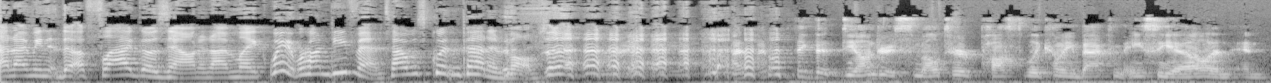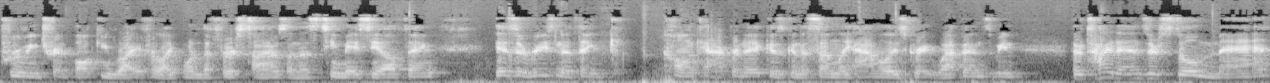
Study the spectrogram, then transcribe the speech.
And I mean, the, a flag goes down, and I'm like, wait, we're on defense. How was Quinton Patton involved? I, I don't think that DeAndre Smelter possibly coming back from ACL and, and proving Trent Baalke right for like one of the first times on this team ACL thing is a reason to think Colin Kaepernick is going to suddenly have all these great weapons. I mean, their tight ends are still meh.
